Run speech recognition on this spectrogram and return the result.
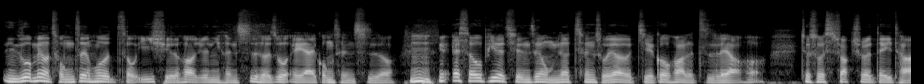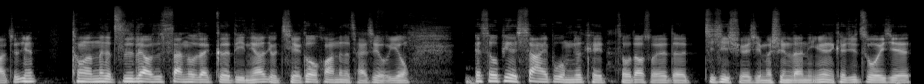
你如果没有从政或走医学的话，我觉得你很适合做 AI 工程师哦。嗯，因为 SOP 的前身，我们要称所要有结构化的资料哈，就说 structural data，就因为通常那个资料是散落在各地，你要有结构化，那个才是有用。SOP 的下一步，我们就可以走到所谓的机器学习 （machine learning），因为你可以去做一些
